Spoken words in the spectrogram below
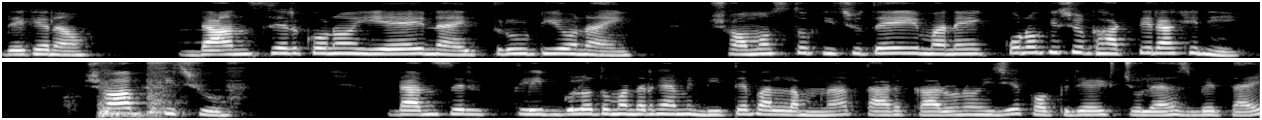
দেখে নাও ডান্সের কোনো ইয়ে নাই, ত্রুটিও নাই। সমস্ত কিছুতেই মানে কোনো কিছু ঘাটতি রাখেনি সব কিছু ডান্সের ক্লিপগুলো তোমাদেরকে আমি দিতে পারলাম না, তার কারণ ওই যে কপিরাইট চলে আসবে তাই।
